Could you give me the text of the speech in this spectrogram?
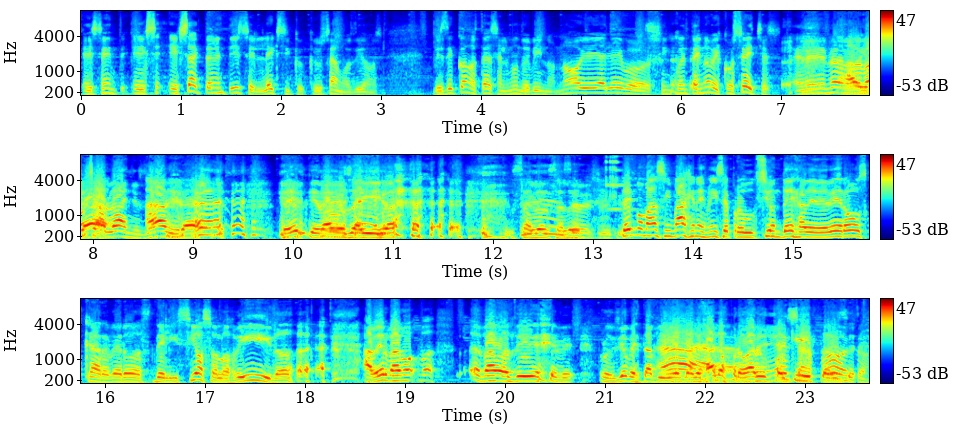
Exactamente, es el léxico que usamos, digamos. ¿Desde cuándo estás en el mundo del vino? No, yo ya llevo 59 cosechas. No, ah, no, se habla años. Ah, mira. ¿Ves que vamos ahí? salud, salud. Tengo más imágenes, me dice producción, deja de beber Oscar, pero deliciosos los vinos. A ver, vamos, vamos, producción me está pidiendo, ah, dejarlos probar un poquito.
